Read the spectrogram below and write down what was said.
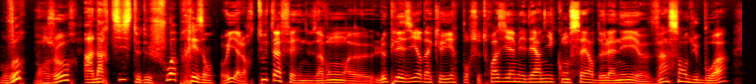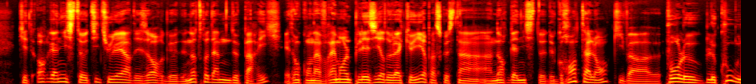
Bonjour. Bonjour. Un artiste de choix présent. Oui, alors tout à fait. Nous avons euh, le plaisir d'accueillir pour ce troisième et dernier concert de l'année euh, Vincent Dubois, qui est organiste titulaire des orgues de Notre-Dame de Paris. Et donc on a vraiment le plaisir de l'accueillir parce que c'est un, organiste de grand talent qui va, euh, pour le, coup,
